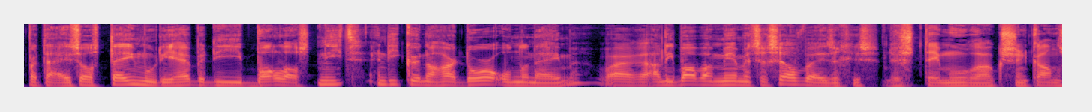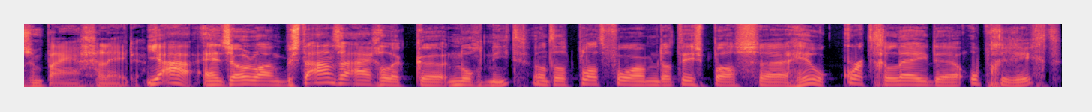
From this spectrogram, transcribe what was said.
partijen zoals Temu, die hebben die ballast niet. En die kunnen hard door ondernemen. Waar Alibaba meer met zichzelf bezig is. Dus Temu ook zijn kans een paar jaar geleden. Ja, en zo lang bestaan ze eigenlijk eh, nog niet. Want dat platform dat is pas eh, heel kort geleden opgericht.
